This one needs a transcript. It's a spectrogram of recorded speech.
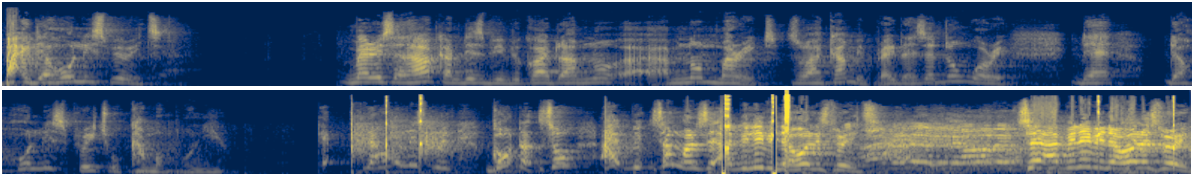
by the Holy Spirit. Mary said, How can this be? Because I'm not, I'm not married, so I can't be pregnant. He said, Don't worry. The, the Holy Spirit will come upon you. The, the Holy Spirit, God. So I be, someone say, I believe in the Holy Spirit. Say, I believe in the Holy Spirit.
